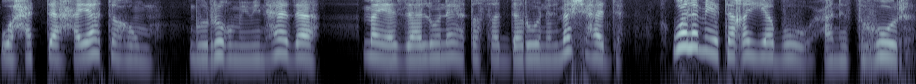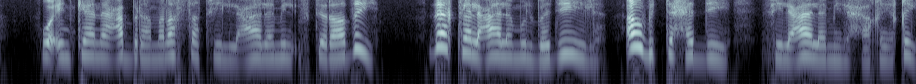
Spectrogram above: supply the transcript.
وحتى حياتهم. بالرغم من هذا ما يزالون يتصدرون المشهد ولم يتغيبوا عن الظهور. وإن كان عبر منصة العالم الافتراضي ذاك العالم البديل أو بالتحدي في العالم الحقيقي.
